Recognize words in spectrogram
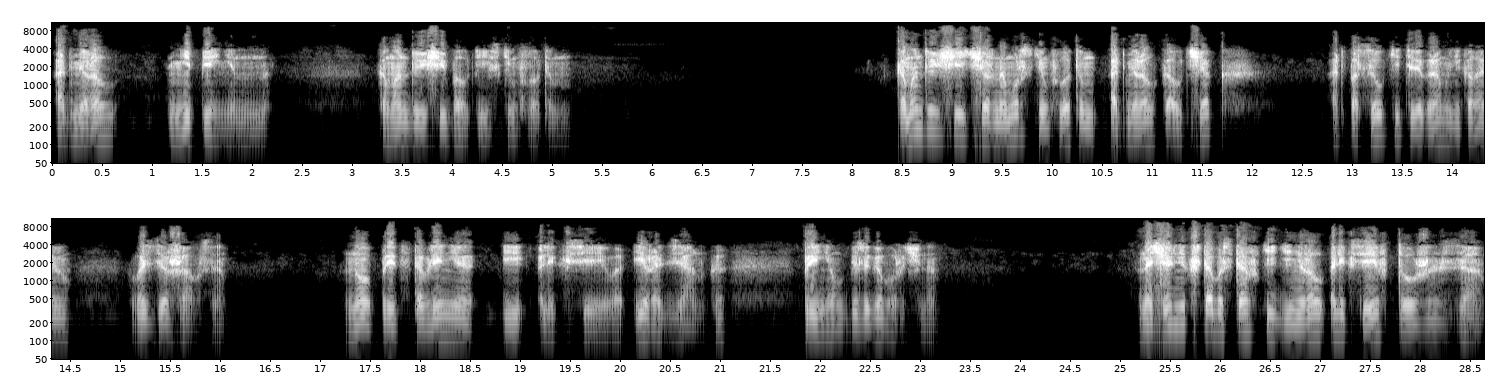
адмирал Непенин, командующий Балтийским флотом. Командующий Черноморским флотом адмирал Колчак от посылки телеграммы Николаю воздержался. Но представление и Алексеева, и Родзянко принял безоговорочно. Начальник штаба ставки генерал Алексеев тоже за.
